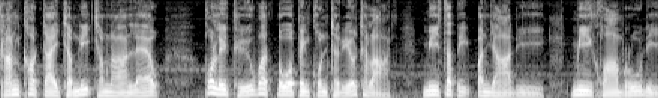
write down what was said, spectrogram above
ครั้นเข้าใจชำนิชำนาญแล้ว ก็เลยถือว่าตัวเป็นคนเฉลียวฉลาด มีสติปัญญาดี มีความรู้ดี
